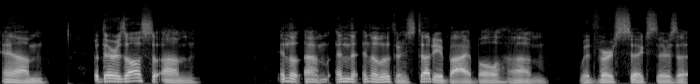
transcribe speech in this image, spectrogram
and, um, but there is also um, in the um, in the in the Lutheran Study Bible um, with verse six. There's a,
